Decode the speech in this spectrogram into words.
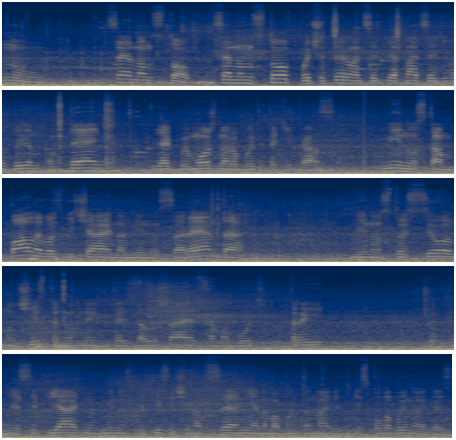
ну, це нон-стоп. Це нон-стоп по 14-15 годин в день, якби можна робити такі каси. Мінус там паливо, звичайно, мінус оренда, мінус то сьо, ну чистими в них десь залишається, мабуть, 3. Якщо 5, ну мінус 2000 на все, ні, ну, мабуть, там навіть 2,5 десь.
